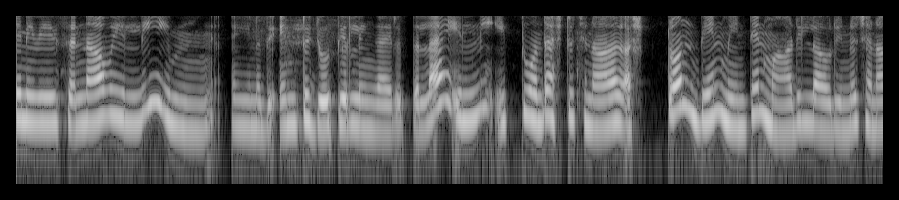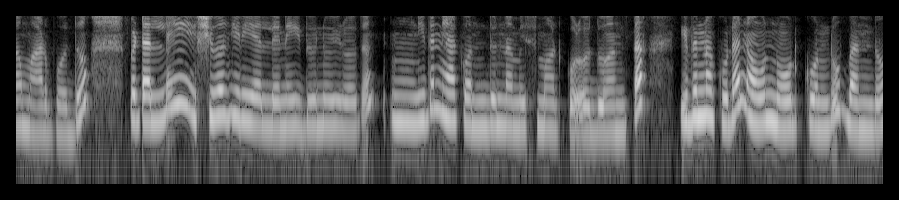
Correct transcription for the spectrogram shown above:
ಏನಿವೀಸ್ ನಾವು ಇಲ್ಲಿ ಏನದು, ಎಂಟು ಜ್ಯೋತಿರ್ಲಿಂಗ ಇರುತ್ತಲ್ಲ, ಇಲ್ಲಿ ಇತ್ತು ಅಂದರೆ ಅಷ್ಟು ಚೆನ್ನಾಗಿ ಅಷ್ಟೊಂದೇನು ಮೇಂಟೈನ್ ಮಾಡಿಲ್ಲ ಅವ್ರು ಇನ್ನೂ ಚೆನ್ನಾಗಿ ಮಾಡ್ಬೋದು. ಬಟ್ ಅಲ್ಲೇ ಶಿವಗಿರಿಯಲ್ಲೇ ಇದೂ ಇರೋದು. ಇದನ್ನು ಯಾಕೆ ಒಂದನ್ನು ಮಿಸ್ ಮಾಡ್ಕೊಳ್ಳೋದು ಅಂತ ಇದನ್ನು ಕೂಡ ನಾವು ನೋಡಿಕೊಂಡು ಬಂದು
